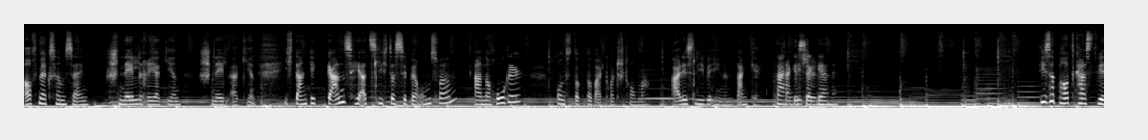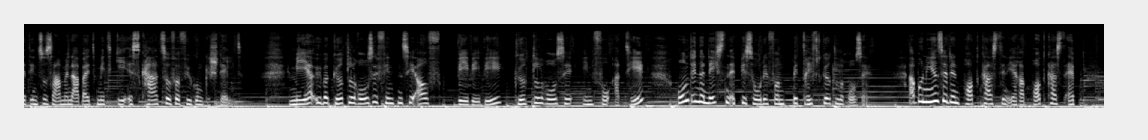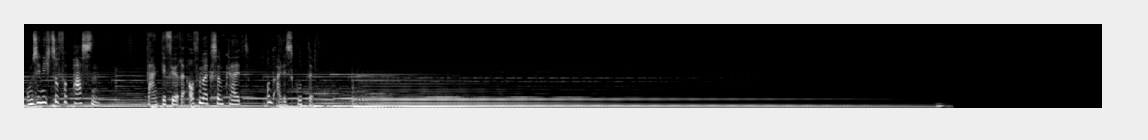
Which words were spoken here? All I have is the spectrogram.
Aufmerksam sein, schnell reagieren, schnell agieren. Ich danke ganz herzlich, dass Sie bei uns waren. Anna Hogel und Dr. Waltraud Stromer. Alles Liebe Ihnen. Danke. Danke Dankeschön. sehr gerne. Dieser Podcast wird in Zusammenarbeit mit GSK zur Verfügung gestellt. Mehr über Gürtelrose finden Sie auf www.gürtelroseinfo.at und in der nächsten Episode von Betrifft Gürtelrose. Abonnieren Sie den Podcast in Ihrer Podcast-App, um sie nicht zu verpassen. Danke für Ihre Aufmerksamkeit und alles Gute.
